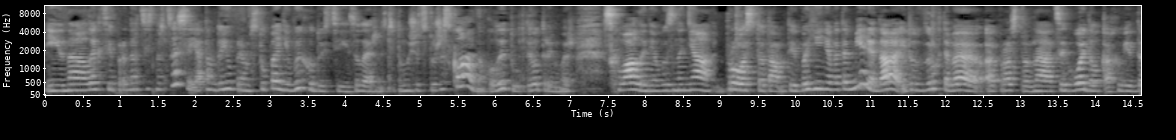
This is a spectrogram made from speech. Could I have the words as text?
І на лекції про нарцис нарциси я там даю прям ступені виходу з цієї залежності, тому що це дуже складно, коли тут ти отримуєш схвалення, визнання, просто там ти богиня в цьому мірі, да, і тут вдруг тебе е, просто на цих гойдалках від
